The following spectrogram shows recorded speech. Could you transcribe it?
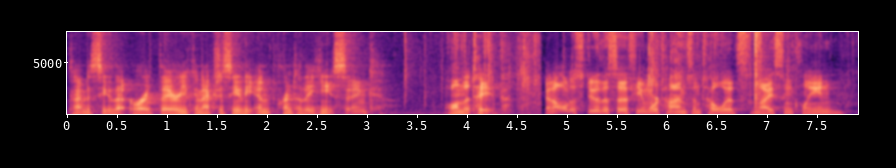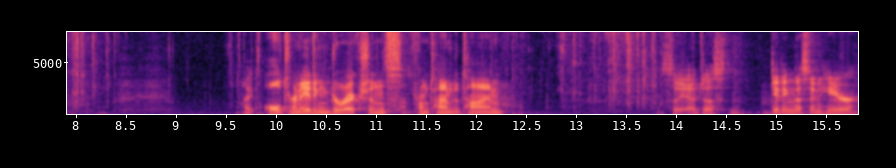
kind of see that right there, you can actually see the imprint of the heatsink on the tape. And I'll just do this a few more times until it's nice and clean like alternating directions from time to time. So yeah, just getting this in here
